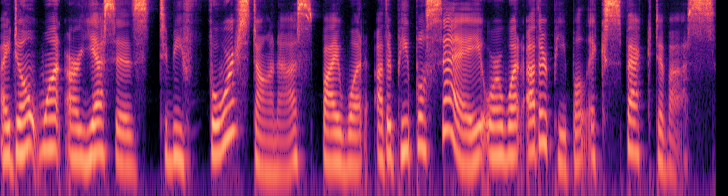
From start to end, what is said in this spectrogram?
I don't want our yeses to be forced on us by what other people say or what other people expect of us.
